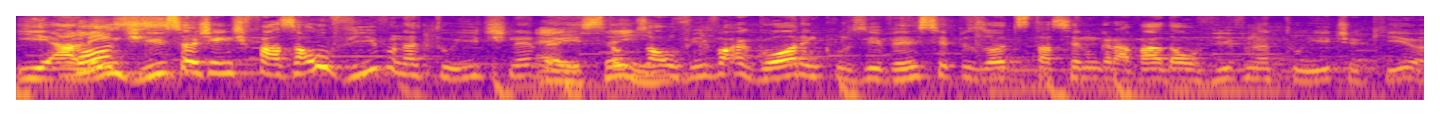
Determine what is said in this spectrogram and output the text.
E além Nossa. disso, a gente faz ao vivo na Twitch, né, velho? isso Estamos aí. ao vivo agora, inclusive. Esse episódio está sendo gravado ao vivo na Twitch aqui, ó.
